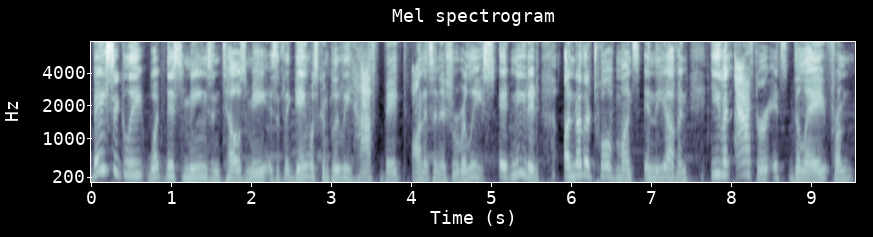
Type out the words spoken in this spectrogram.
Basically, what this means and tells me is that the game was completely half-baked on its initial release. It needed another 12 months in the oven, even after its delay from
